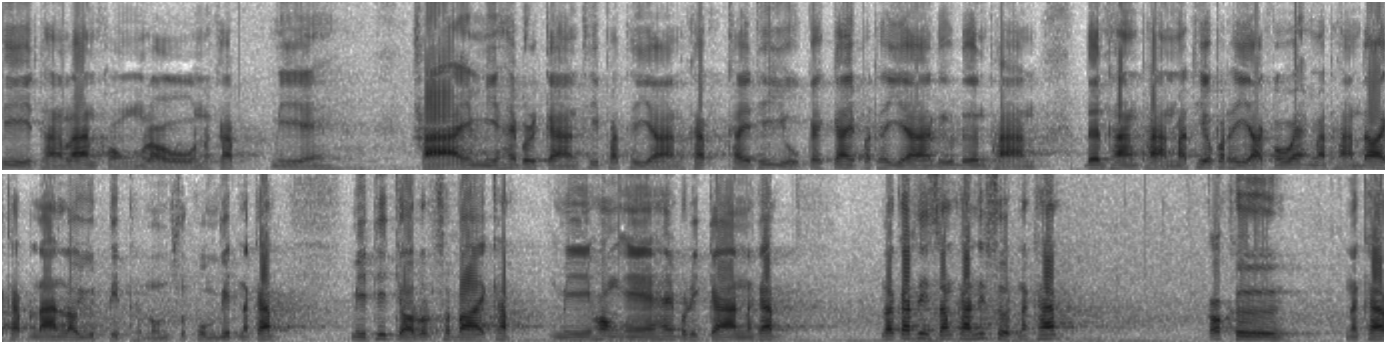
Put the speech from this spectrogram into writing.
ที่ทางร้านของเรานะครับมีขายมีให้บริการที่พัทยานะครับ ใครที่อยู่ใกล้ ๆ พัทยาหรือเดินผ่าน เดินทางผ่านมาเที่ยวพัทยาก็แวะมาทานได้ครับ ร้านเราอยู่ติดถนนสุขุมวิทนะครับ มีที่จอดรถสบายครับ มีห้องแอร์ให้บริการนะครับ แล้วก็ที่สำคัญที่สุดนะครับ ก็คือนะครับ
